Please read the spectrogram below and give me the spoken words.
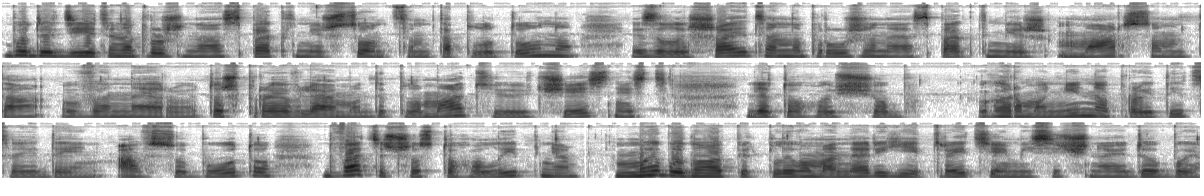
Буде діяти напружений аспект між Сонцем та Плутоном і залишається напружений аспект між Марсом та Венерою. Тож проявляємо дипломатію, чесність для того, щоб гармонійно пройти цей день. А в суботу, 26 липня, ми будемо під впливом енергії третьої місячної доби,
